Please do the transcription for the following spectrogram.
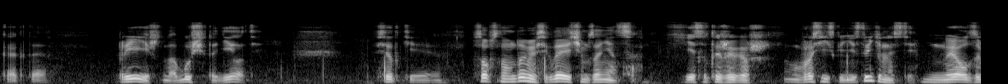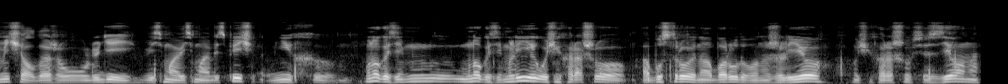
как-то приедешь туда, будешь что-то делать. Все-таки в собственном доме всегда есть чем заняться если ты живешь в российской действительности, я вот замечал даже у людей весьма-весьма обеспеченных, у них э, много, зем... много земли, очень хорошо обустроено, оборудовано жилье, очень хорошо все сделано,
